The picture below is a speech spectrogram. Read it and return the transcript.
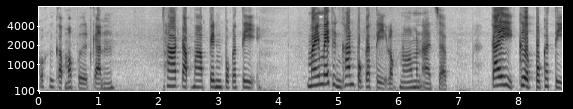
ก็คือกลับมาเปิดกัน ถ้ากลับมาเป็นปกติ ไม่ไม่ถึงขั้นปกติหรอกเนาะมันอาจจะใกล้เกือบปกติ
